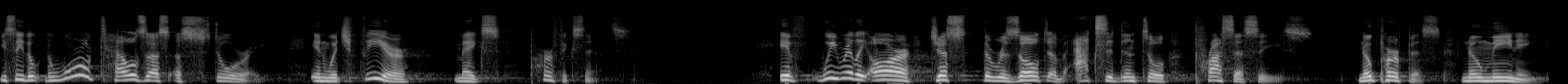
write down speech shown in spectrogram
You see, the, the world tells us a story in which fear makes perfect sense. If we really are just the result of accidental processes, no purpose, no meaning,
